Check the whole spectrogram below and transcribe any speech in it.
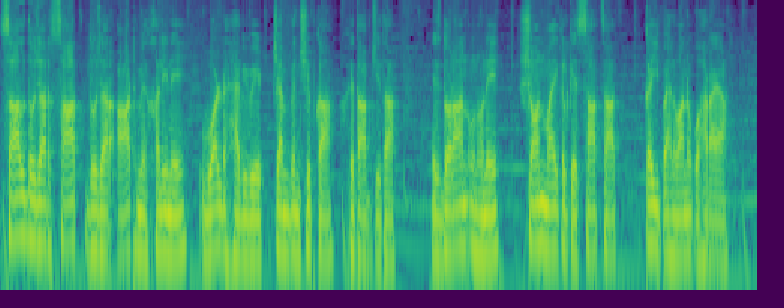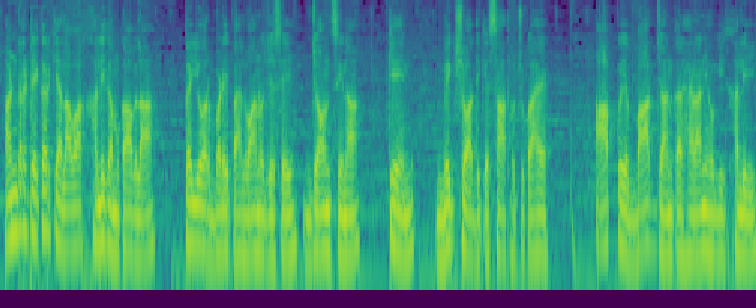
साल 2007-2008 में खली ने वर्ल्ड हैवीवेट चैंपियनशिप का खिताब जीता। इस दौरान उन्होंने शॉन माइकल के साथ साथ कई पहलवानों को हराया। अंडरटेकर के अलावा खली का मुकाबला कई और बड़े पहलवानों जैसे जॉन सीना केन, बिग शो आदि के साथ हो चुका है। आपको ये बात जानकर हैरानी होगी खली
